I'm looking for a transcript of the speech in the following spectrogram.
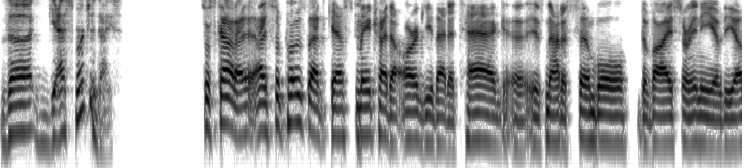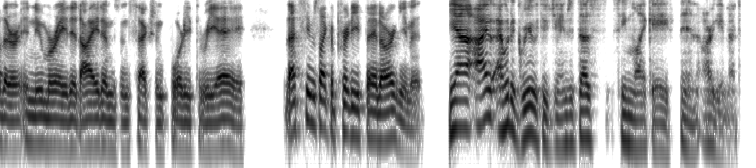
the Guess merchandise. So, Scott, I, I, suppose that Guess may try to argue that a tag uh, is not a symbol, device, or any of the other enumerated items in Section 43A. That seems like a pretty thin argument. Yeah, I, I would agree with you, James. It does seem like a thin argument.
